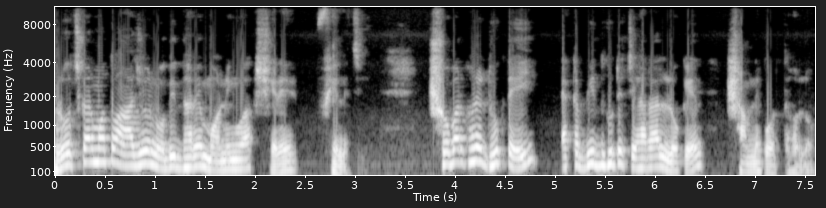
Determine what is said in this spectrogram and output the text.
রোজকার মতো আজও নদীর ধারে মর্নিং ওয়াক সেরে ফেলেছি। শোবার ঘরে ঢুকতেই একটা বিদঘুটে চেহারার লোকের সামনে পড়তে হলো।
